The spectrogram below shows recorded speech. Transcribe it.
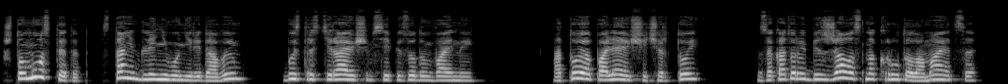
что мост этот станет для него не рядовым, быстро стирающимся эпизодом войны, а той опаляющей чертой, за которой безжалостно круто ломается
